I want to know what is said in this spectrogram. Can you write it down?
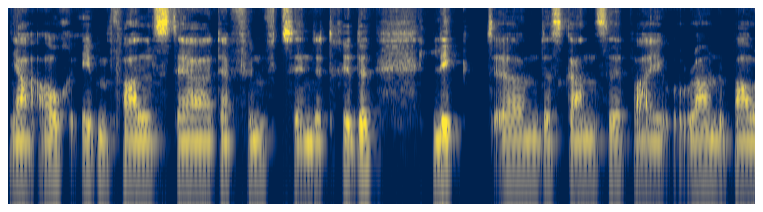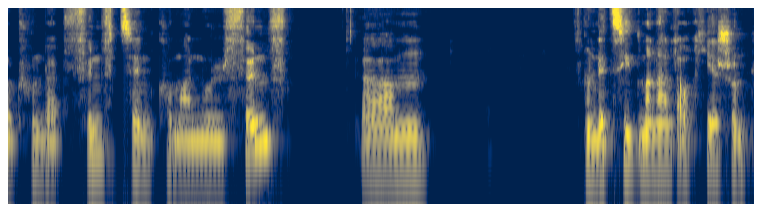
ja auch ebenfalls der, der 15.3. liegt ähm, das Ganze bei roundabout 115,05. Ähm, Und jetzt sieht man halt auch hier schon,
